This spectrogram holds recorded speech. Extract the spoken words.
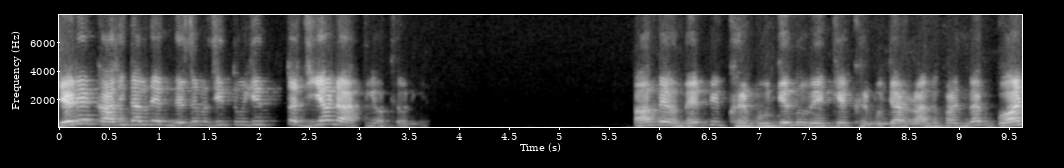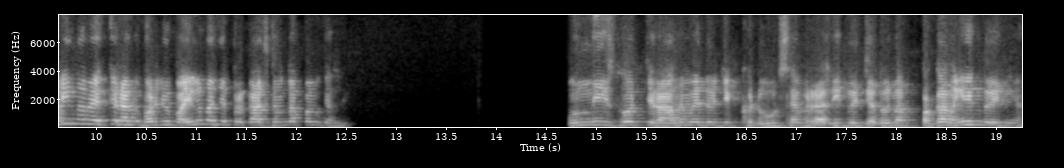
ਜਿਹੜੇ ਅਕਾਲੀ ਦਲ ਦੇ ਨਿਯਮ ਸੀ ਤੁਸੀਂ ਧੱਜੀਆਂ ਡਾਰਤੀਆਂ ਉੱਥੇ ਉਹਦੀਆਂ। ਆਂਦੇ ਹੁੰਦੇ ਵੀ ਖਰਬੂਜੇ ਨੂੰ ਵੇਖ ਕੇ ਖਰਬੂਜਾ ਰੰਗ ਫੜ ਜਾਂਦਾ ਗਵਾਂਢੀ ਨੂੰ ਵੇਖ ਕੇ ਰੰਗ ਫੜ ਜੋ ਭਾਈ, ਉਹਨਾਂ ਦੇ ਪ੍ਰਕਾਸ਼ ਕਰਨ ਦਾ ਆਪਾਂ ਵੀ ਕਰ ਲਈ 1994 ਦੇ ਵਿੱਚ ਖਡੂਰ ਸਾਹਿਬ ਰੈਲੀ ਦੇ ਜਦੋਂ ਨਾ ਪੱਗਾਂ ਲਾਈਆਂ ਇੱਕ ਦੂਜੇ ਦੀਆਂ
